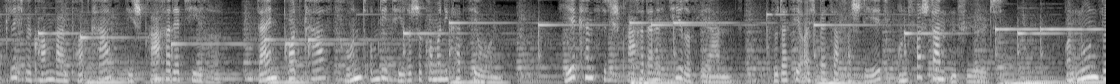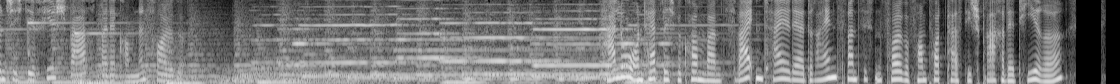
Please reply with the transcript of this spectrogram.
Herzlich willkommen beim Podcast Die Sprache der Tiere, dein Podcast rund um die tierische Kommunikation. Hier kannst du die Sprache deines Tieres lernen, sodass ihr euch besser versteht und verstanden fühlt. Und nun wünsche ich dir viel Spaß bei der kommenden Folge. Hallo und herzlich willkommen beim zweiten Teil der 23. Folge vom Podcast Die Sprache der Tiere.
